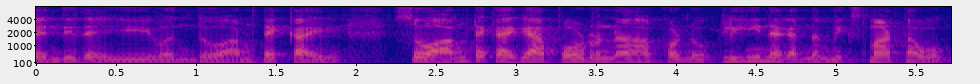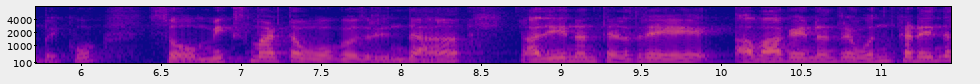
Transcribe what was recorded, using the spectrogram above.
ಬೆಂದಿದೆ ಈ ಒಂದು ಅಮಟೆಕಾಯಿ ಸೊ ಅಮಟೆಕಾಯಿಗೆ ಆ ಪೌಡ್ರನ್ನ ಹಾಕ್ಕೊಂಡು ಕ್ಲೀನಾಗಿ ಅದನ್ನ ಮಿಕ್ಸ್ ಮಾಡ್ತಾ ಹೋಗಬೇಕು. ಸೊ ಮಿಕ್ಸ್ ಮಾಡ್ತಾ ಹೋಗೋದ್ರಿಂದ ಅದೇನಂತ ಹೇಳಿದ್ರೆ ಆವಾಗ ಏನಂದರೆ ಒಂದು ಕಡೆಯಿಂದ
